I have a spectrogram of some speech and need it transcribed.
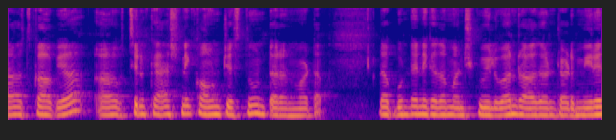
రాజ్ కావ్య వచ్చిన క్యాష్ని కౌంట్ చేస్తూ ఉంటారనమాట డబ్బు ఉంటేనే కదా మనిషికి విలువ అని రాదు అంటాడు మీరే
